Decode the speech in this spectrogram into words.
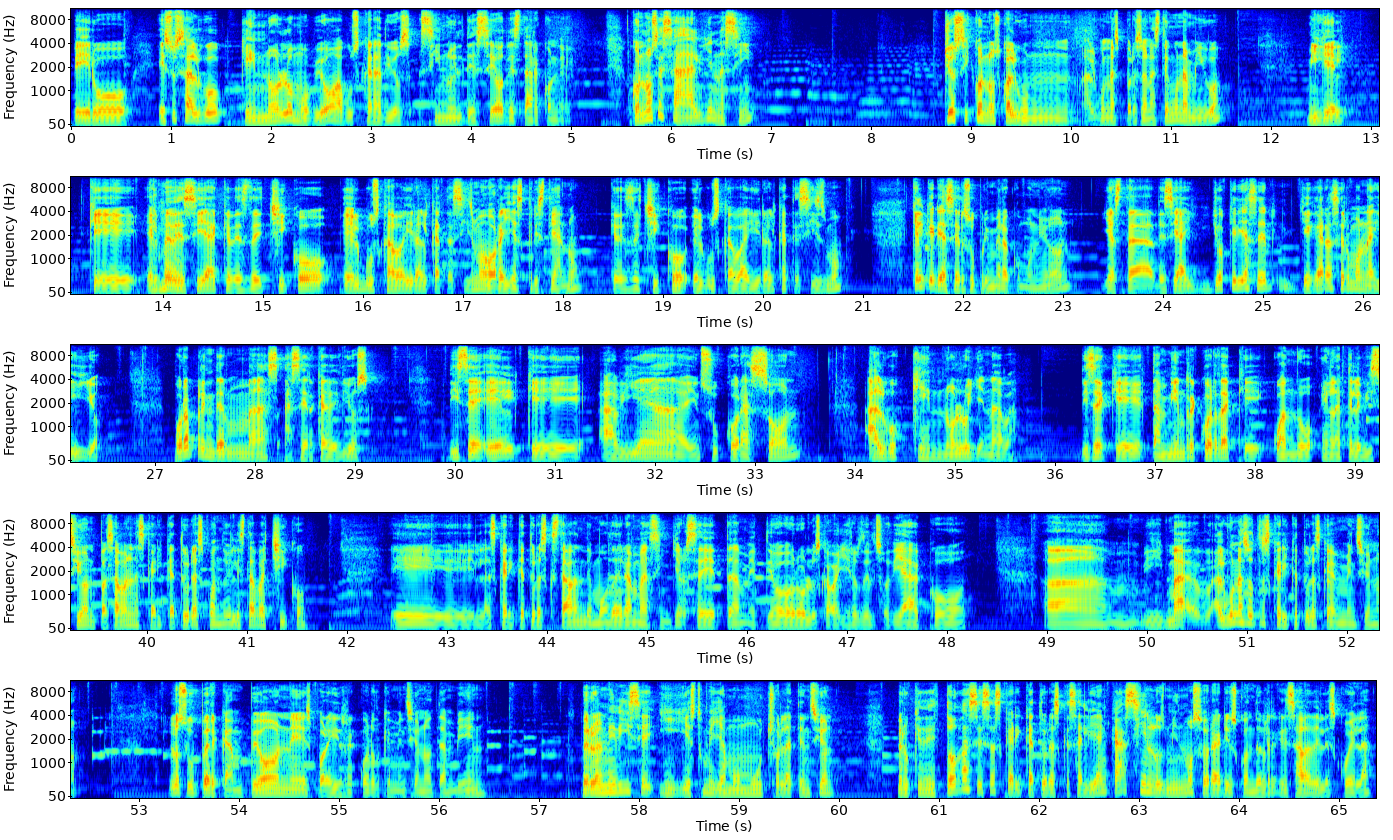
pero eso es algo que no lo movió a buscar a Dios, sino el deseo de estar con Él. ¿Conoces a alguien así? Yo sí conozco algún, algunas personas. Tengo un amigo Miguel, que él me decía que desde chico él buscaba ir al catecismo, ahora ya es cristiano, que desde chico él buscaba ir al catecismo, que él quería hacer su primera comunión y hasta decía, yo quería hacer, llegar a ser monaguillo, por aprender más acerca de Dios. Dice él que había en su corazón algo que no lo llenaba. Dice que también recuerda que cuando en la televisión pasaban las caricaturas, cuando él estaba chico, eh, las caricaturas que estaban de moda eran Massinger Z, Meteoro, Los Caballeros del Zodiaco y algunas otras caricaturas que me mencionó. Los Supercampeones, por ahí recuerdo que mencionó también. Pero él me dice, y esto me llamó mucho la atención, pero que de todas esas caricaturas que salían casi en los mismos horarios cuando él regresaba de la escuela,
